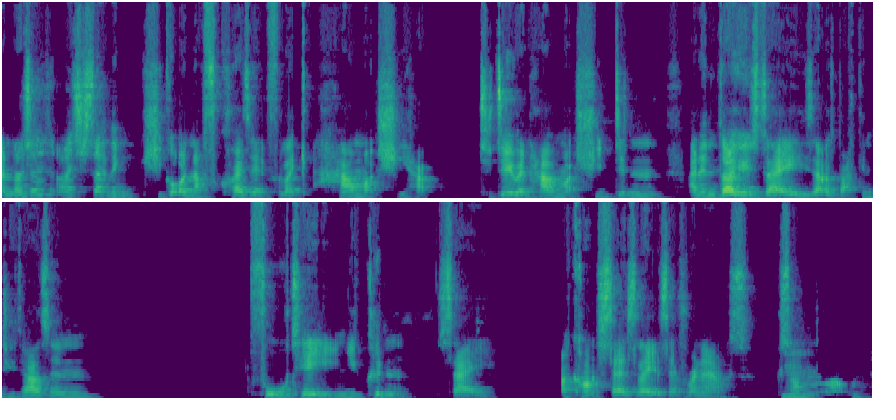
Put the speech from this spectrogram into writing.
and I just, I just don't think she got enough credit for like how much she had to do and how much she didn't. And in those days, that was back in 2014. You couldn't say, I can't stay as late as everyone else because mm. I'm a mum.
